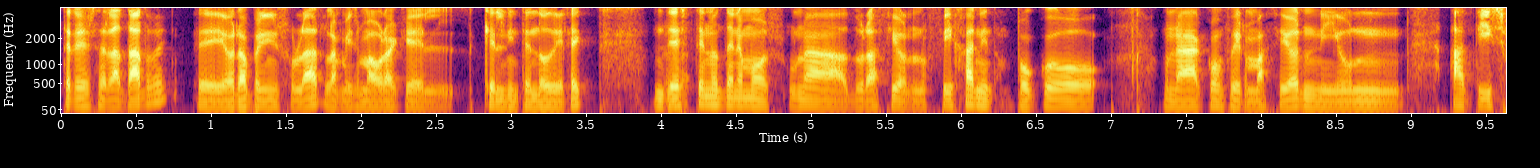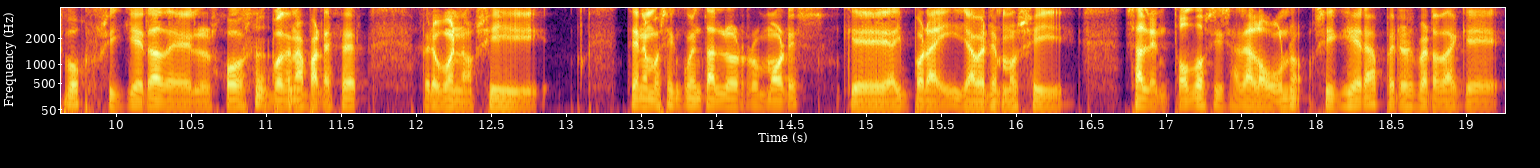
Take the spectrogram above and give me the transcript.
3 de la tarde, eh, hora peninsular, la misma hora que el, que el Nintendo Direct. De este no tenemos una duración fija, ni tampoco una confirmación, ni un atisbo siquiera de los juegos que pueden aparecer. Pero bueno, si tenemos en cuenta los rumores que hay por ahí, ya veremos si salen todos, si sale alguno siquiera, pero es verdad que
